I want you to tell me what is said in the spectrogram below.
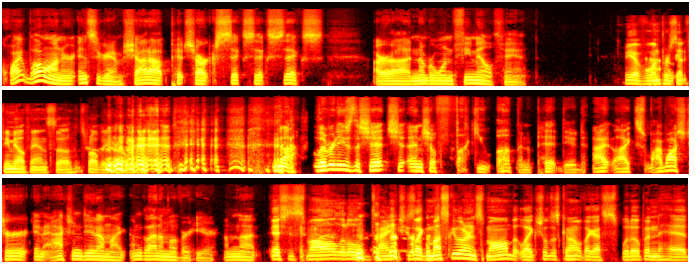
quite well on her Instagram. Shout out Pit Shark six six six, our uh, number one female fan. We have Uh, one percent female fans so it's probably nah, Liberty's the shit, sh- and she'll fuck you up in a pit, dude. I like. I watched her in action, dude. I'm like, I'm glad I'm over here. I'm not. yeah she's small little tiny she's like muscular and small but like she'll just come out with like a split open head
